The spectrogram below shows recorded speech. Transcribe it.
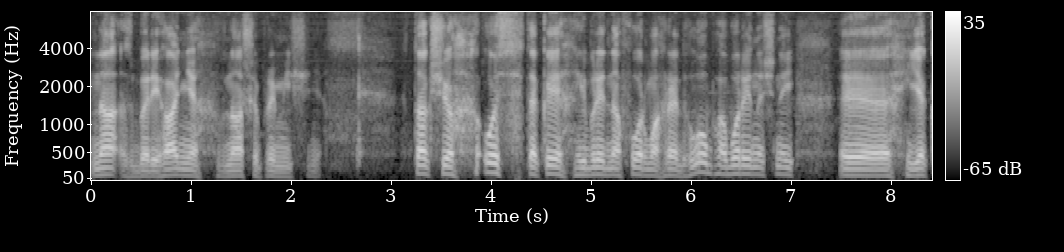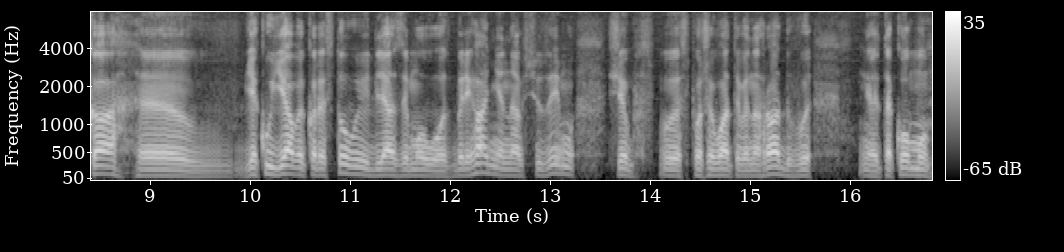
на зберігання в наше приміщення. Так що ось така гібридна форма Red Globe або риночний, е, яка, е, яку я використовую для зимового зберігання на всю зиму, щоб споживати виноград в такому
